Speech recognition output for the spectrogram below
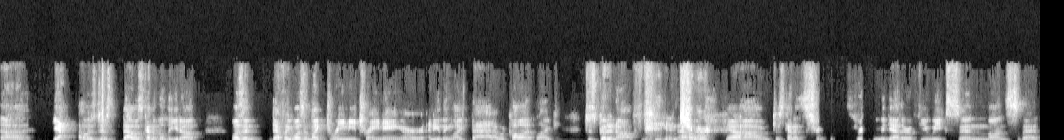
uh, yeah, I was just, that was kind of the lead up. Wasn't definitely wasn't like dreamy training or anything like that. I would call it like just good enough. You know? Sure. Yeah. Um, just kind of stringing together a few weeks and months that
